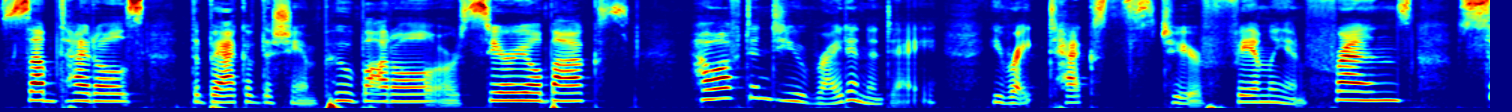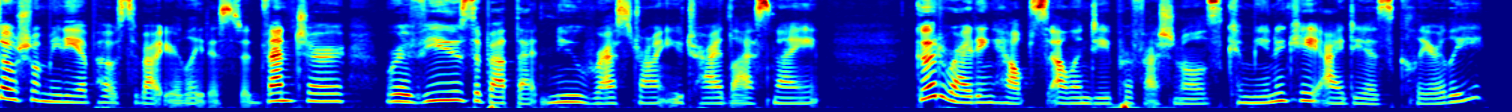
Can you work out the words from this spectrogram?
subtitles, the back of the shampoo bottle or cereal box. How often do you write in a day? You write texts to your family and friends, social media posts about your latest adventure, reviews about that new restaurant you tried last night. Good writing helps L&D professionals communicate ideas clearly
